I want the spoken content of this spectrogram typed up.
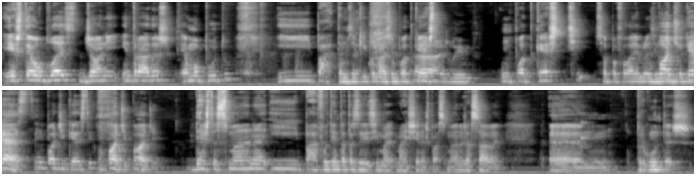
este é o Blaze Johnny Entradas, é o meu puto. E pá, estamos aqui com mais um podcast. lindo. Um podcast, só para falar em Um brasileiro. podcast. Um podcast Um pode, pode. desta semana e pá, vou tentar trazer assim mais, mais cenas para a semana, já sabem. Ahm, perguntas,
